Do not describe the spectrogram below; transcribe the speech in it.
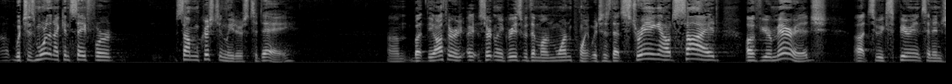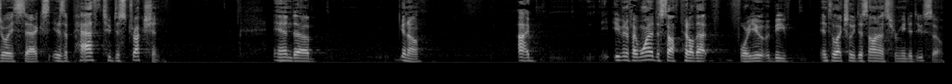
uh, which is more than I can say for some Christian leaders today. Um, but the author uh, certainly agrees with them on one point, which is that straying outside of your marriage uh, to experience and enjoy sex is a path to destruction. And, uh, you know, I, even if I wanted to soft pedal that for you, it would be intellectually dishonest for me to do so.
